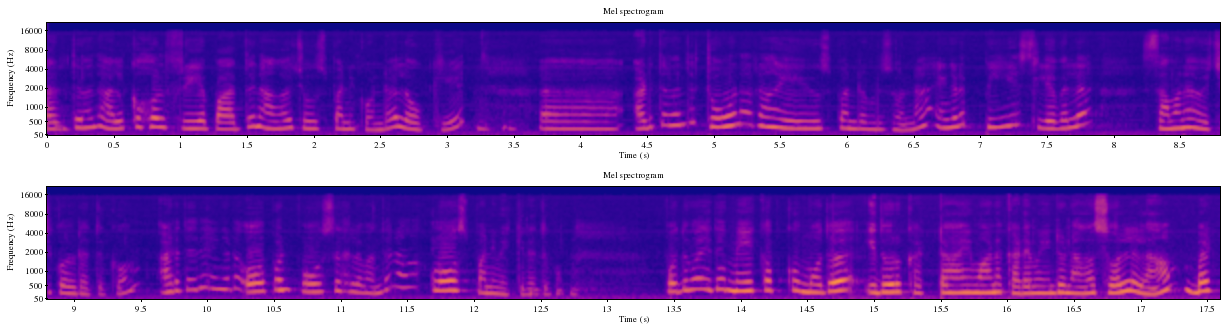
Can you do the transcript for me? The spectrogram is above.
அடுத்து வந்து ஆல்கஹால் ஃப்ரீயை பார்த்து நாங்கள் சூஸ் பண்ணி கொண்டால் ஓகே அடுத்து வந்து டோனர் நாங்கள் யூஸ் பண்ணுறோம்னு சொன்னால் எங்களோட பிஎஸ் லெவலை சமனாக வச்சுக்கொள்கிறதுக்கும் அடுத்தது எங்களோட ஓப்பன் போஸுகளை வந்து நாங்கள் க்ளோஸ் பண்ணி வைக்கிறதுக்கும். பொதுவாக இது மேக்கப்புக்கு முத இது ஒரு கட்டாயமான கடமைன்னு நாங்கள் சொல்லலாம் பட்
